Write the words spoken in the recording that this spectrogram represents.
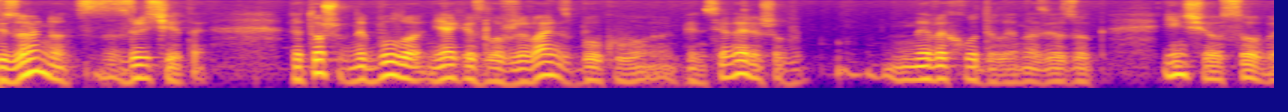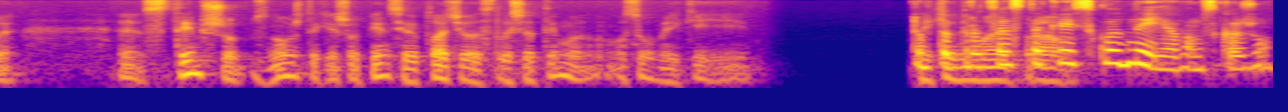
візуально злічити, для того, щоб не було ніяких зловживань з боку пенсіонерів, щоб не виходили на зв'язок інші особи е, з тим, щоб знову ж таки, щоб пенсія виплачувалася лише тим особам, які її Тобто які процес права. такий складний, я вам скажу.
